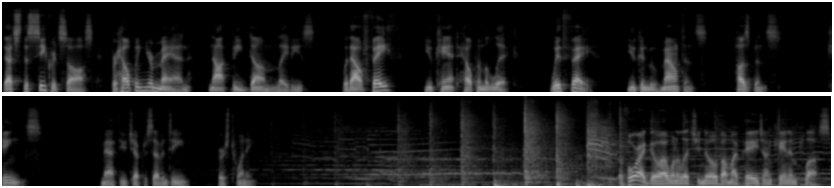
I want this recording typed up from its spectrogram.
That's the secret sauce for helping your man not be dumb, ladies. Without faith, you can't help him a lick. With faith, you can move mountains, husbands, kings. Matthew chapter 17, verse 20. Before I go, I want to let you know about my page on Canon Plus.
